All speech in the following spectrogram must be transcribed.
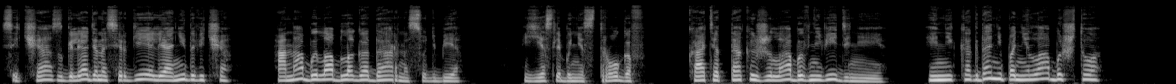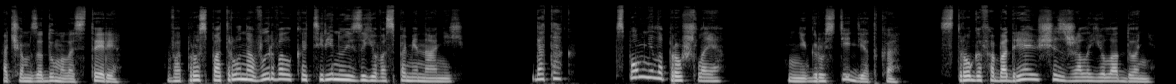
Сейчас, глядя на Сергея Леонидовича, она была благодарна судьбе. Если бы не Строгов, Катя так и жила бы в неведении и никогда не поняла бы, что... О чем задумалась Терри? Вопрос патрона вырвал Катерину из ее воспоминаний. «Да так, вспомнила прошлое». «Не грусти, детка». Строгов ободряюще сжал ее ладонь.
